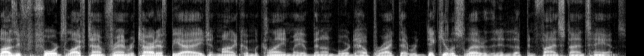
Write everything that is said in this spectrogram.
Blasey Ford's lifetime friend, retired FBI agent Monica McLean, may have been on board to help write that ridiculous letter that ended up in Feinstein's hands.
